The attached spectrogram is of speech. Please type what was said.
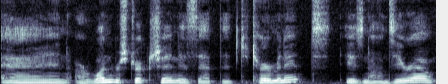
and our one restriction is that the determinant is non-zero.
